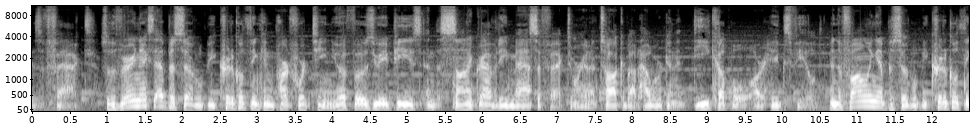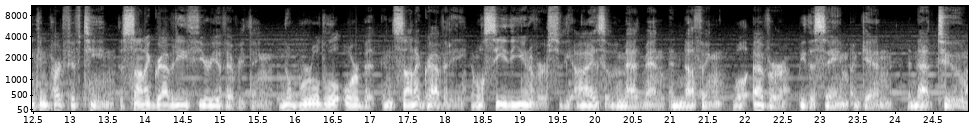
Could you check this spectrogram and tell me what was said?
is a fact. So, the very next episode will be Critical Thinking Part 14 UFOs, UAPs, and the Sonic Gravity Mass Effect. And we're going to talk about how we're going to decouple our Higgs field. And the following episode will be Critical Thinking Part 15 The Sonic Gravity Theory of Everything. And the world will orbit in sonic gravity, and we'll see the universe through the eyes of a madman, and nothing will ever be the same again. And that, too,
